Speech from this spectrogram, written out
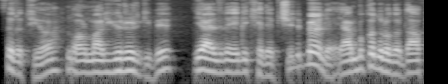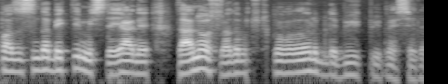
Sırıtıyor. Normal yürür gibi. Diğerleri eli kelepçeli. Böyle. Yani bu kadar olur. Daha fazlasını da beklemiş de. Yani daha ne olsun adamın tutuklamaları bile büyük bir mesele.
